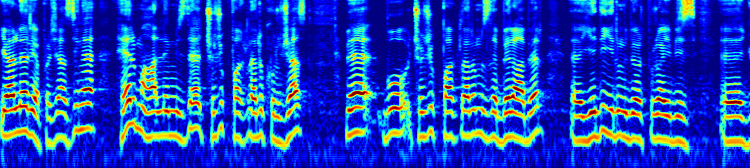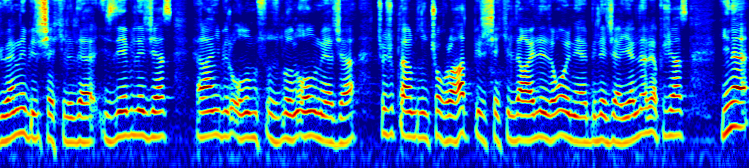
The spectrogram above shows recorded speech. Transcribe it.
yerler yapacağız. Yine her mahallemizde çocuk parkları kuracağız Ve bu çocuk parklarımızla beraber e, 7-24 burayı biz e, güvenli bir şekilde izleyebileceğiz. Herhangi bir olumsuzluğun olmayacağı, çocuklarımızın çok rahat bir şekilde aileyle oynayabileceği yerler yapacağız. Yine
